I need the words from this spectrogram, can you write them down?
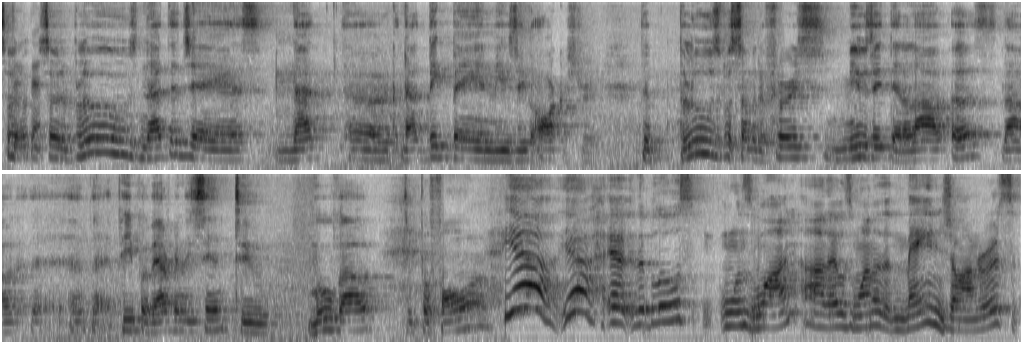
So, the, so the blues, not the jazz, not uh, not big band music, orchestra. The blues was some of the first music that allowed us, allowed the, the people of African descent to move out to perform? Yeah, yeah. Uh, the blues was one. Uh, that was one of the main genres.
